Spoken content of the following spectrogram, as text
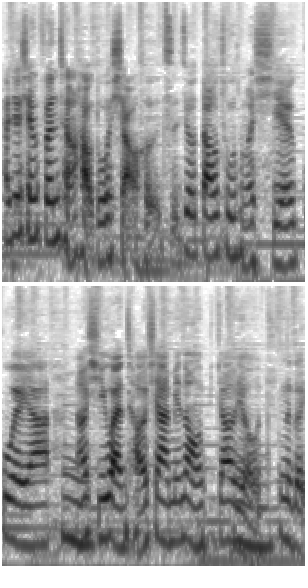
他就先分成好多小盒子，就到处什么鞋柜啊，嗯、然后洗碗槽下面那种比较有那个。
